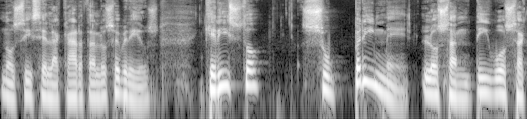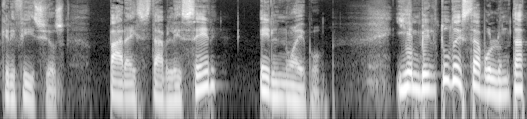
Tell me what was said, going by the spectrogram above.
nos dice la carta a los hebreos, Cristo suprime los antiguos sacrificios para establecer el nuevo. Y en virtud de esta voluntad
